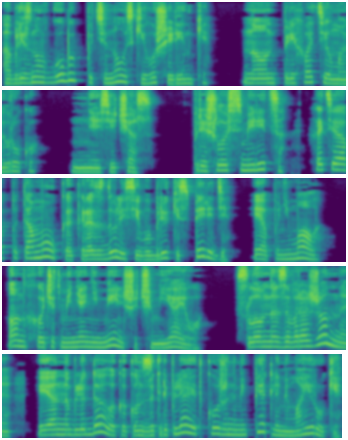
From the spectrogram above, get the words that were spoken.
Облизнув губы, потянулась к его ширинке. Но он перехватил мою руку. Не сейчас. Пришлось смириться, хотя потому, как раздулись его брюки спереди, я понимала, он хочет меня не меньше, чем я его. Словно завороженная, я наблюдала, как он закрепляет кожаными петлями мои руки.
